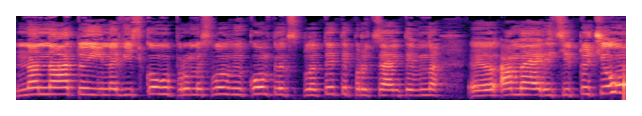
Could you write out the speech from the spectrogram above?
на НАТО і на військово-промисловий комплекс платити проценти в е, Америці, то чого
